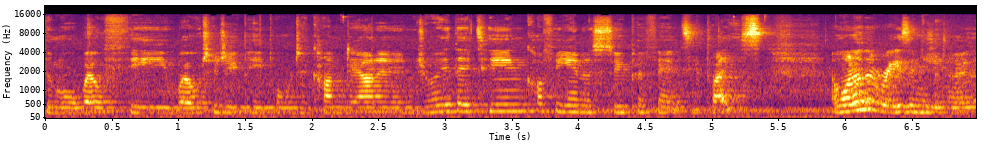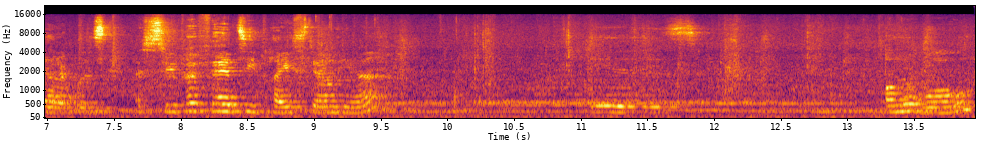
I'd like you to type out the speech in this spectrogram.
the more wealthy, well to do people to come down and enjoy their tea and coffee in a super fancy place. And one of the reasons you know that it was a super fancy place down here is on the wall.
